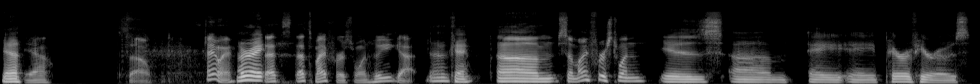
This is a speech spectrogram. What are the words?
yeah Yeah. So anyway, all right that's that's my first one. Who you got? Okay. Um, so my first one is um a a pair of heroes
